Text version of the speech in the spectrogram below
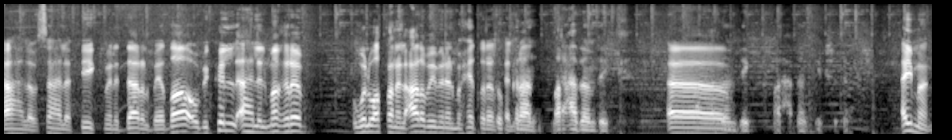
أهلا وسهلا فيك من الدار البيضاء وبكل أهل المغرب والوطن العربي من المحيط إلى الخليج. شكرا. مرحبا بك. أم، مرحبا بك. مرحبا بك شكرا أيمن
